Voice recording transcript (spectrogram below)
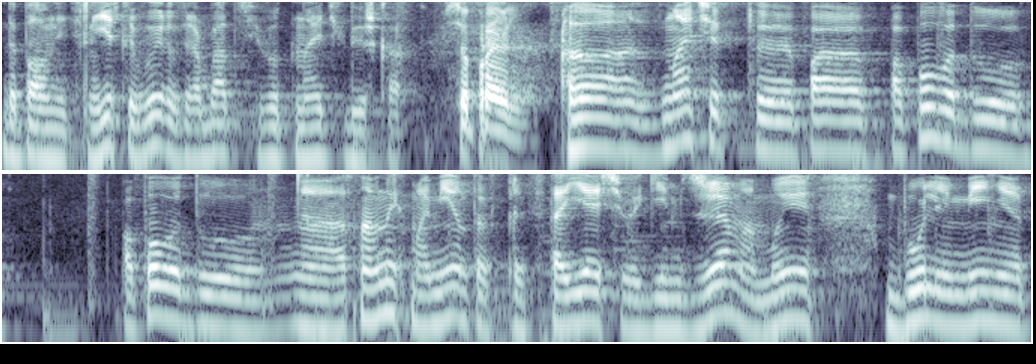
дополнительно, если вы разрабатываете вот на этих движках. Все правильно. А, значит, э, по, по поводу по поводу э, основных моментов предстоящего геймджема мы более-менее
